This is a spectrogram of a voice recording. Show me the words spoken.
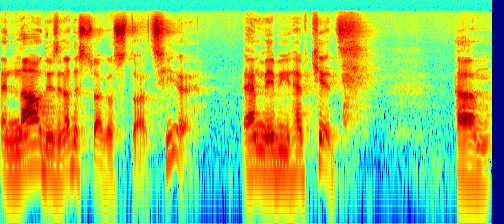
And now there's another struggle starts here. And maybe you have kids. Um,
